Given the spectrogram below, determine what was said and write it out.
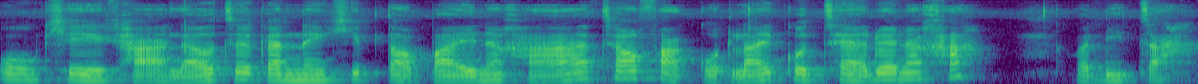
โอเคค่ะ แล้วเจอกันในคลิปต่อไปนะคะ ชอบฝากกดไลค์ กดแชร์ด้วยนะคะสวัสดีจ้ะ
